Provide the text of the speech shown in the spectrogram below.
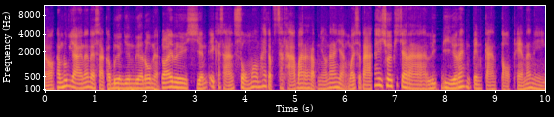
เนาะทำทุกอย่างตั้งแต่สากกระเบือยืนเรือร่มเนี่ยจอยเลยเขียนเอกสารส่งมอบให้กับสถาบันระดับแนวหน้าอย่างไวสตาให้ช่วยพิจารณาดีแลนเป็นการตอบแทนนั่นเอง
